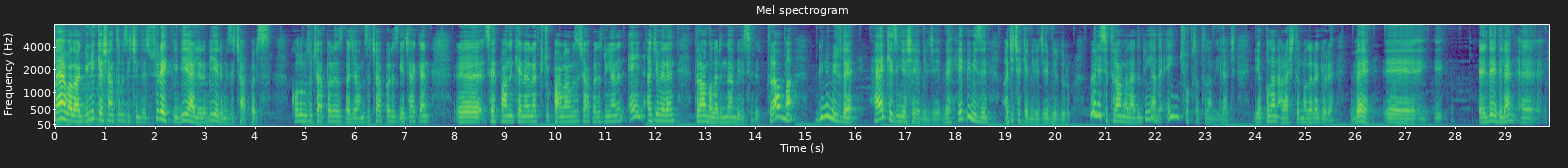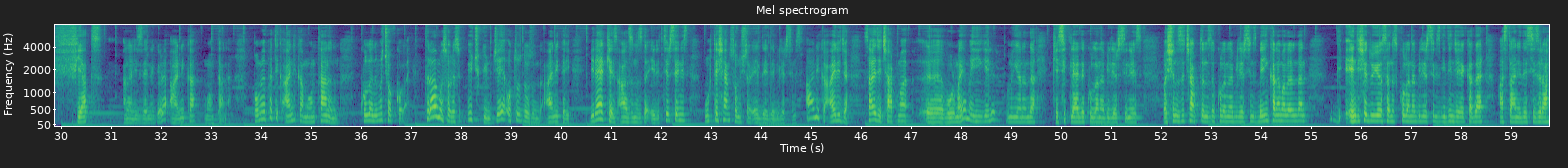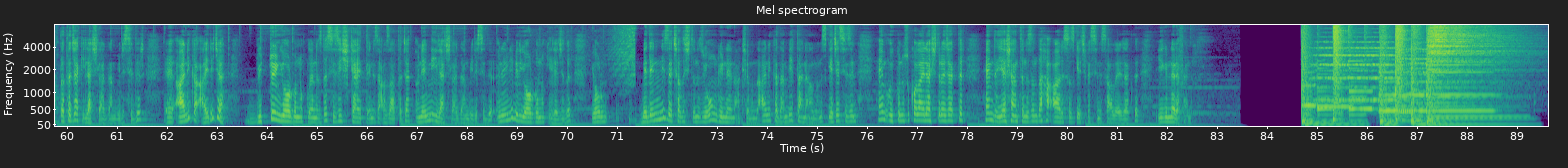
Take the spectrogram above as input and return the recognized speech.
Merhabalar, günlük yaşantımız içinde sürekli bir yerlere bir yerimizi çarparız. Kolumuzu çarparız, bacağımızı çarparız, geçerken e, sehpanın kenarına küçük parmağımızı çarparız. Dünyanın en acı veren travmalarından birisidir. Travma günümüzde herkesin yaşayabileceği ve hepimizin acı çekebileceği bir durum. Böylesi travmalarda dünyada en çok satılan ilaç yapılan araştırmalara göre ve e, e, elde edilen e, fiyat analizlerine göre Arnica montana. Homeopatik Arnica montana'nın kullanımı çok kolay. Travma sonrası 3 gün C30 dozunda Arnica'yı birer kez ağzınızda eritirseniz muhteşem sonuçlar elde edebilirsiniz. Arnica ayrıca sadece çarpma e, vurmaya mı iyi gelir? Bunun yanında kesiklerde kullanabilirsiniz. Başınızı çarptığınızda kullanabilirsiniz. Beyin kanamalarından endişe duyuyorsanız kullanabilirsiniz. Gidinceye kadar hastanede sizi rahatlatacak ilaçlardan birisidir. E, Arnika ayrıca bütün yorgunluklarınızda sizin şikayetlerinizi azaltacak önemli ilaçlardan birisidir. Önemli bir yorgunluk ilacıdır. Yor, bedeninizle çalıştığınız yoğun günlerin akşamında Arnika'dan bir tane almanız gece sizin hem uykunuzu kolaylaştıracaktır hem de yaşantınızın daha ağrısız geçmesini sağlayacaktır. İyi günler efendim.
